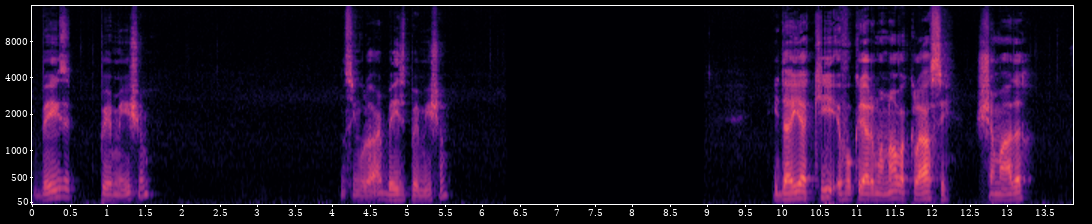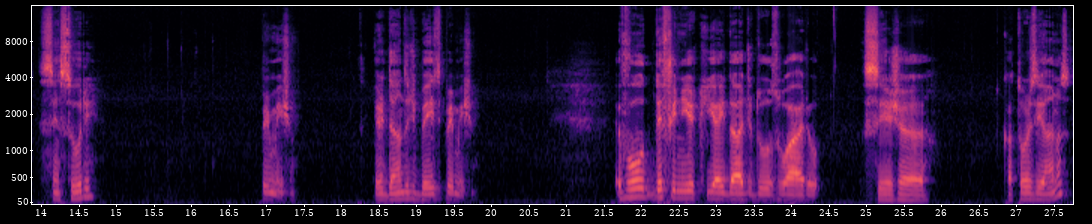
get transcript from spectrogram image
Base permission no singular, base permission. E daí aqui eu vou criar uma nova classe chamada censure permission, herdando de base permission. Eu vou definir que a idade do usuário seja 14 anos.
